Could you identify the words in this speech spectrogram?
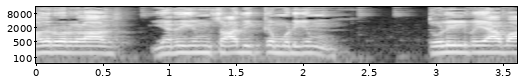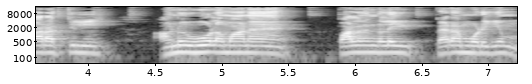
ஆதரவர்களால் எதையும் சாதிக்க முடியும். தொழில் வியாபாரத்தில் அனுகூலமான பலன்களை பெற முடியும்.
